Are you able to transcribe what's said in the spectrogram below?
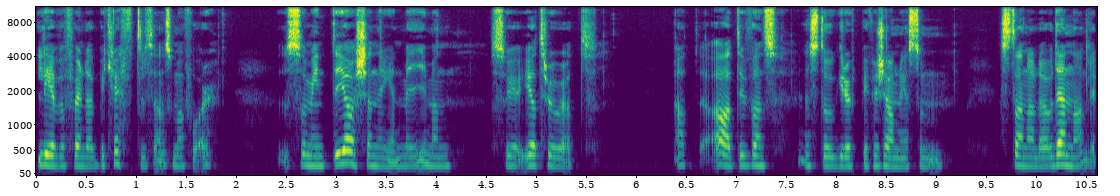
lever för den där bekräftelsen som man får. Som inte jag känner igen mig i, men så jag, jag tror att, att, ja, att det fanns en stor grupp i församlingen som stannade av den anledningen.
